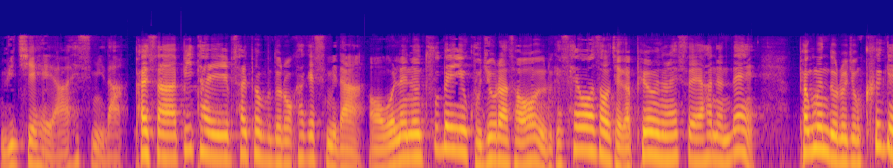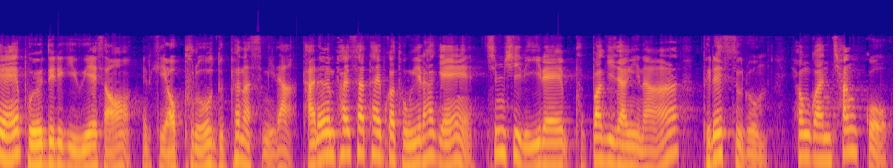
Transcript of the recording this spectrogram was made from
위치해야 했습니다. 84B 타입 살펴보도록 하겠습니다. 어, 원래는 투베이 구조라서 이렇게 세워서 제가 표현을 했어야 하는데 평면도를 좀 크게 보여드리기 위해서 이렇게 옆으로 눕혀놨습니다. 다른 84 타입과 동일하게 침실 1의 북박이장이나 드레스룸, 현관 창고,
